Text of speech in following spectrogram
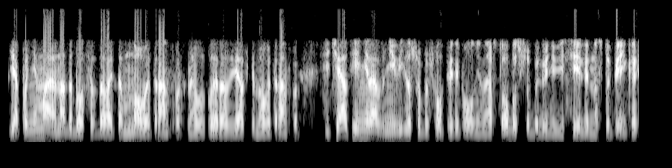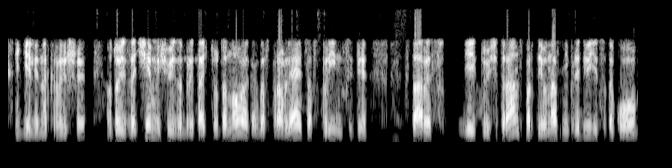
Я понимаю, надо было создавать там новые транспортные узлы, развязки, новый транспорт. Сейчас я ни разу не видел, чтобы шел переполненный автобус, чтобы люди висели на ступеньках, сидели на крыше. Ну, то есть зачем еще изобретать что-то новое, когда справляется, в принципе, старый действующий транспорт, и у нас не предвидится такого,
